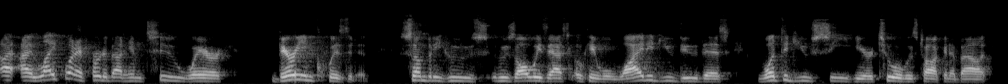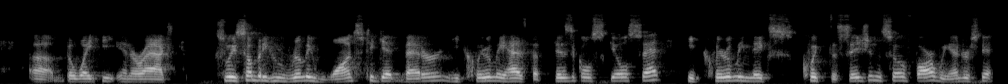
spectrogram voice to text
I, I like what I've heard about him too, where very inquisitive, somebody who's who's always asked, okay, well, why did you do this? What did you see here? Tua was talking about uh, the way he interacts. So he's somebody who really wants to get better. He clearly has the physical skill set. He clearly makes quick decisions so far. We understand,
